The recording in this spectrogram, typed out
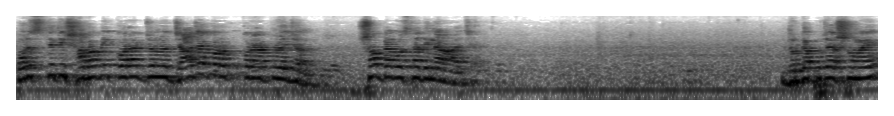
পরিস্থিতি স্বাভাবিক করার জন্য যা যা কর- করার প্রয়োজন, সব ব্যবস্থা দিয়ে নেওয়া হয়েছে। দুর্গাপূজার সময়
